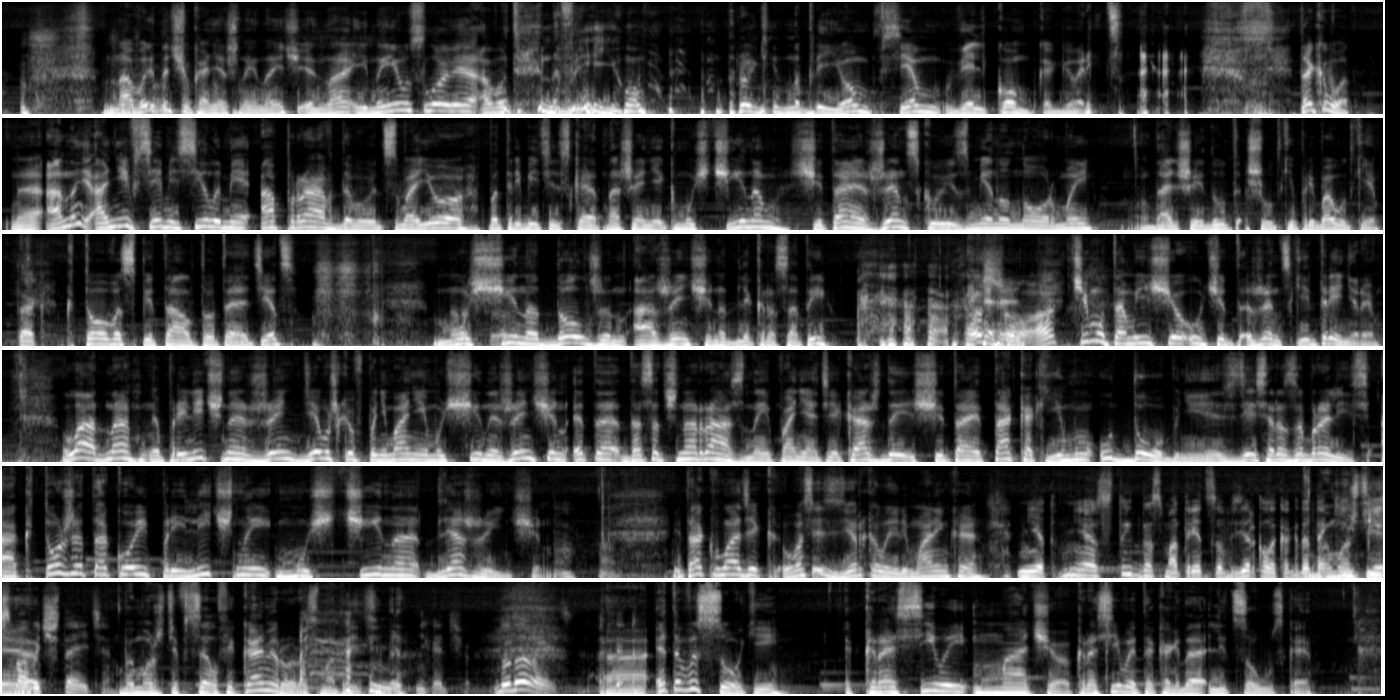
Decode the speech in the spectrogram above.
На выдачу, конечно, иначе, на иные условия, а вот на прием, другие на прием всем вельком, как говорится. Так вот, э, они, они всеми силами оправдывают свое потребительское отношение к мужчинам, считая женскую измену нормой. Дальше идут шутки-прибаутки. Так. Кто воспитал, тот и отец. Мужчина должен, а женщина для красоты. Хорошо. Чему там еще учат женские тренеры? Ладно, приличная жен... девушка в понимании мужчин и женщин это достаточно разные понятия. Каждый считает так, как ему удобнее. Здесь разобрались. А кто же такой приличный мужчина для женщин? Итак, Владик, у вас есть зеркало или маленькое? Нет, мне стыдно смотреться в зеркало, когда Вы такие можете- письма вы читаете. Вы можете в селфи-камеру рассмотреть себя. Нет, не хочу. Ну давайте. А, Это высокий, красивый мачо. Красивый это когда лицо узкое.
